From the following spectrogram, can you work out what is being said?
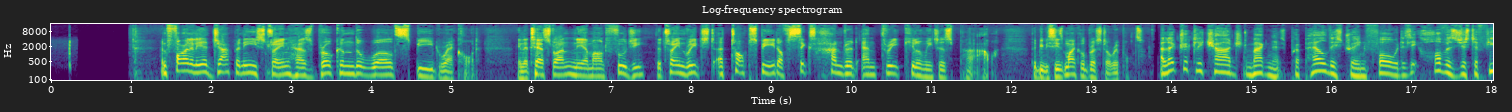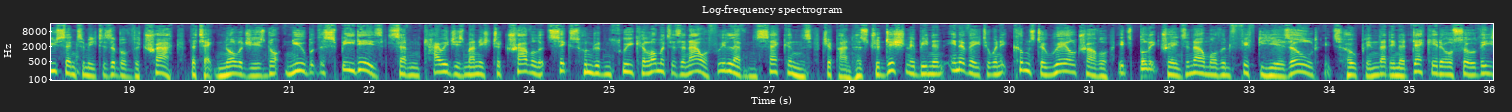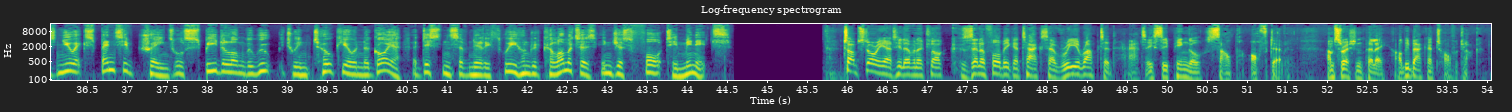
And finally, a Japanese train has broken the world speed record. In a test run near Mount Fuji, the train reached a top speed of 603 kilometers per hour. The BBC's Michael Bristow reports. Electrically charged magnets propel this train forward as it hovers just a few centimetres above the track. The technology is not new, but the speed is. Seven carriages managed to travel at 603 kilometres an hour for 11 seconds. Japan has traditionally been an innovator when it comes to rail travel. Its bullet trains are now more than 50 years old. It's hoping that in a decade or so, these new expensive trains will speed along the route between Tokyo and Nagoya, a distance of nearly 300 kilometres in just 40 minutes. Top story at 11 o'clock. Xenophobic attacks have re-erupted at Isipingo, south of Durban. I'm Sureshan Pillay. I'll be back at 12 o'clock.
